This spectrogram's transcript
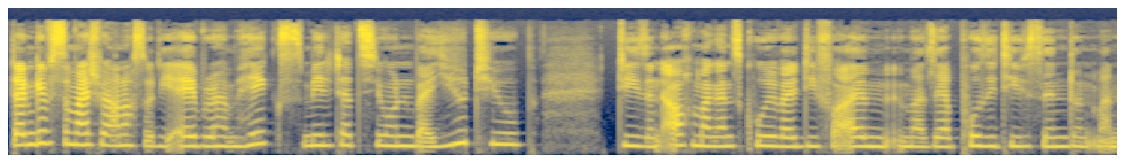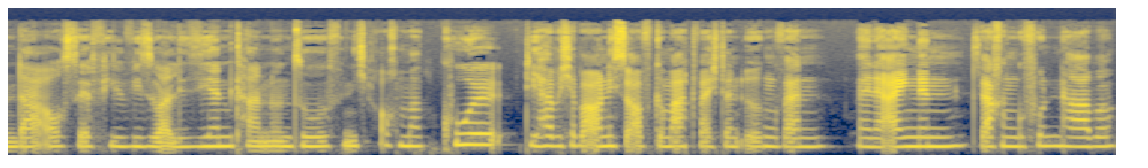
dann gibt es zum Beispiel auch noch so die Abraham Hicks Meditationen bei YouTube. Die sind auch immer ganz cool, weil die vor allem immer sehr positiv sind und man da auch sehr viel visualisieren kann und so. Finde ich auch immer cool. Die habe ich aber auch nicht so oft gemacht, weil ich dann irgendwann meine eigenen Sachen gefunden habe.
